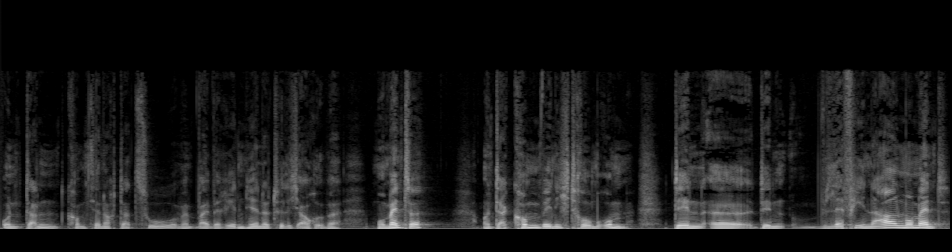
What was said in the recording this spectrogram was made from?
Und dann kommt ja noch dazu, weil wir reden hier natürlich auch über Momente und da kommen wir nicht drum rum. Den, äh, den finalen Moment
